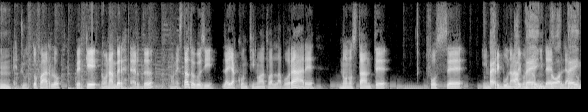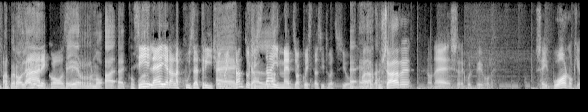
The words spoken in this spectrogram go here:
Mm. È giusto farlo perché con Amber Heard non è stato così. Lei ha continuato a lavorare nonostante fosse in eh, tribunale attento, con Johnny Depp. Attento, però lei cose. fermo. Ah, ecco sì, qua. lei era l'accusatrice, Eccala. ma intanto ci stai in mezzo a questa situazione. Eh, ma accusare non è essere colpevole. Sei il buono, chi,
